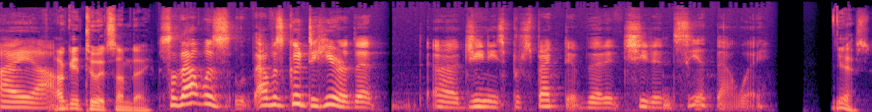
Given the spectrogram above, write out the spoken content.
I um, I'll get to it someday. so that was that was good to hear that uh, Jeannie's perspective that it, she didn't see it that way. Yes.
